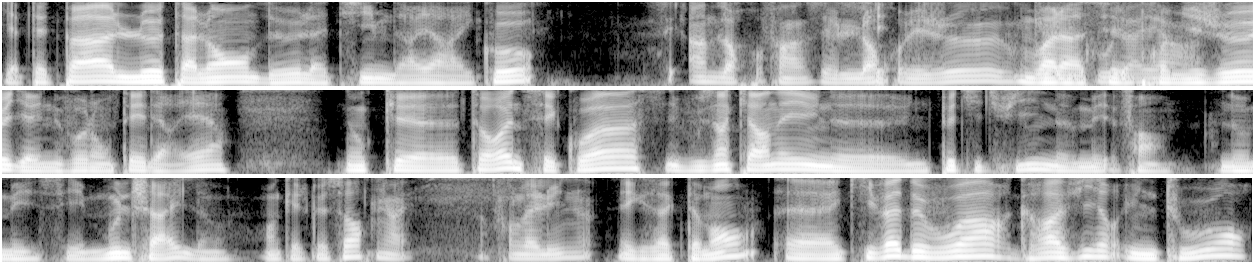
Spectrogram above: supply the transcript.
il n'y a peut-être pas le talent de la team derrière Ico. C'est un de leurs, enfin c'est leur premier jeu. donc, Voilà, c'est le premier jeu, il y a une volonté derrière. Donc, euh, Torren, c'est quoi? Vous incarnez une, une petite fille nommée, enfin, nommée, c'est Moonchild, en quelque sorte. au fond de la lune. Exactement, euh, qui va devoir gravir une tour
